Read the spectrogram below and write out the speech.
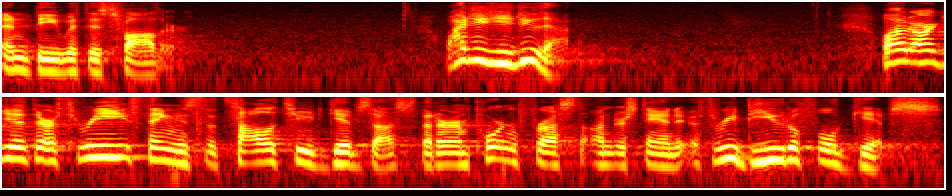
and be with his Father. Why did he do that? Well, I'd argue that there are three things that solitude gives us that are important for us to understand. Three beautiful gifts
